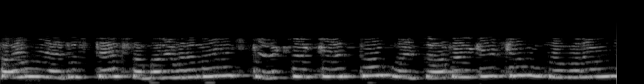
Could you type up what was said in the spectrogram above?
finally I just stabbed somebody with a knife stick. I can't stop myself. I keep killing somebody.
